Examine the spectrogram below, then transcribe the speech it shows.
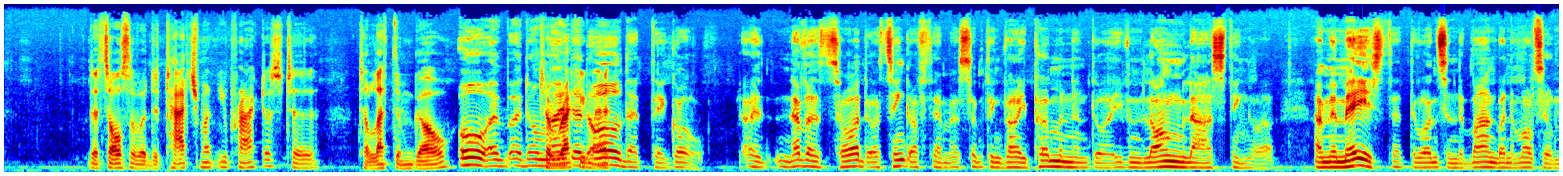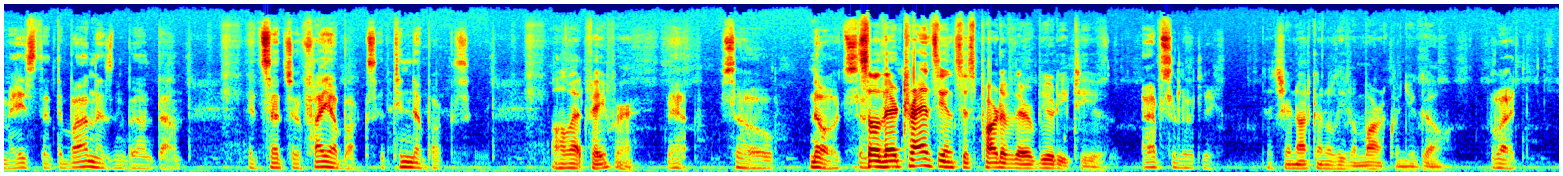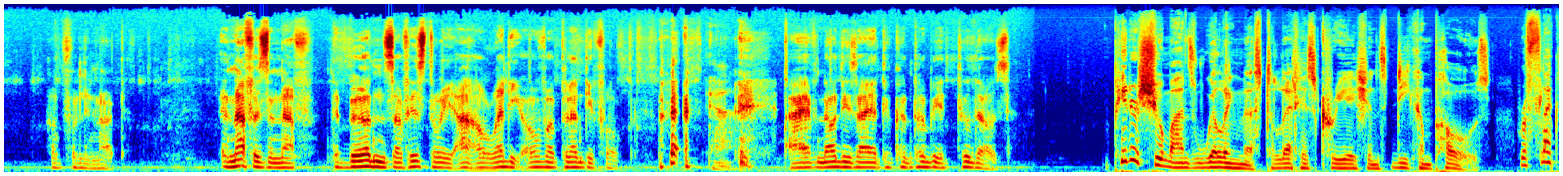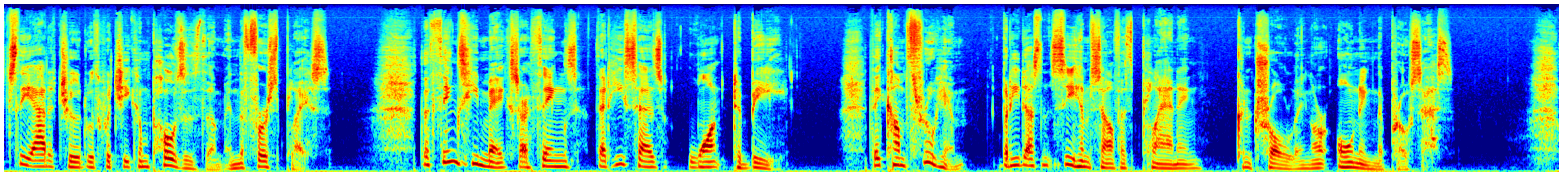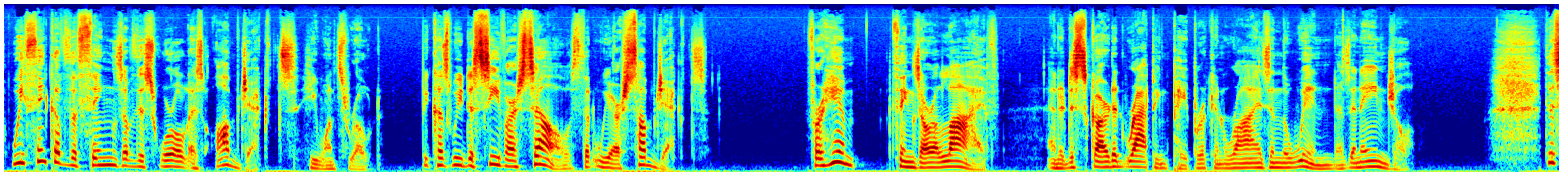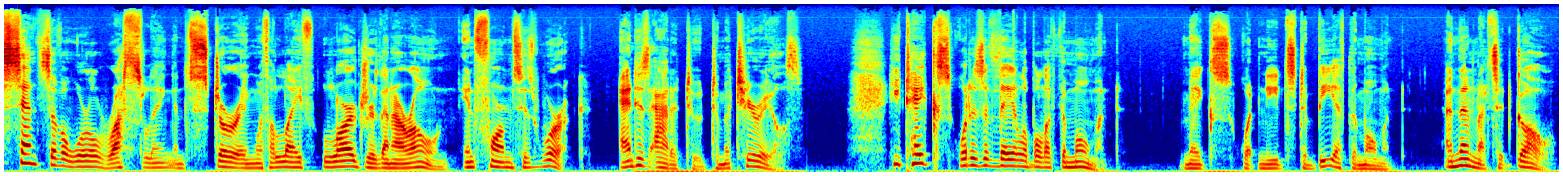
That's also a detachment you practice to, to let them go. Oh, I, I don't mind at all that they go. I never thought or think of them as something very permanent or even long lasting. Or I'm amazed at the ones in the barn, but I'm also amazed that the barn hasn't burned down. It's such a firebox, a tinderbox. All that vapor. Yeah. So no, it's So their transience is part of their beauty to you. absolutely That you're not going to leave a mark when you go. Right. Hopefully not. Enough is enough. The burdens of history are already over plentiful. Yeah. I have no desire to contribute to those. Peter Schumann's willingness to let his creations decompose reflects the attitude with which he composes them in the first place. The things he makes are things that he says want to be. They come through him, but he doesn't see himself as planning, controlling, or owning the process. We think of the things of this world as objects, he once wrote, because we deceive ourselves that we are subjects. For him, things are alive, and a discarded wrapping paper can rise in the wind as an angel. This sense of a world rustling and stirring with a life larger than our own informs his work and his attitude to materials. He takes what is available at the moment, makes what needs to be at the moment, and then lets it go.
